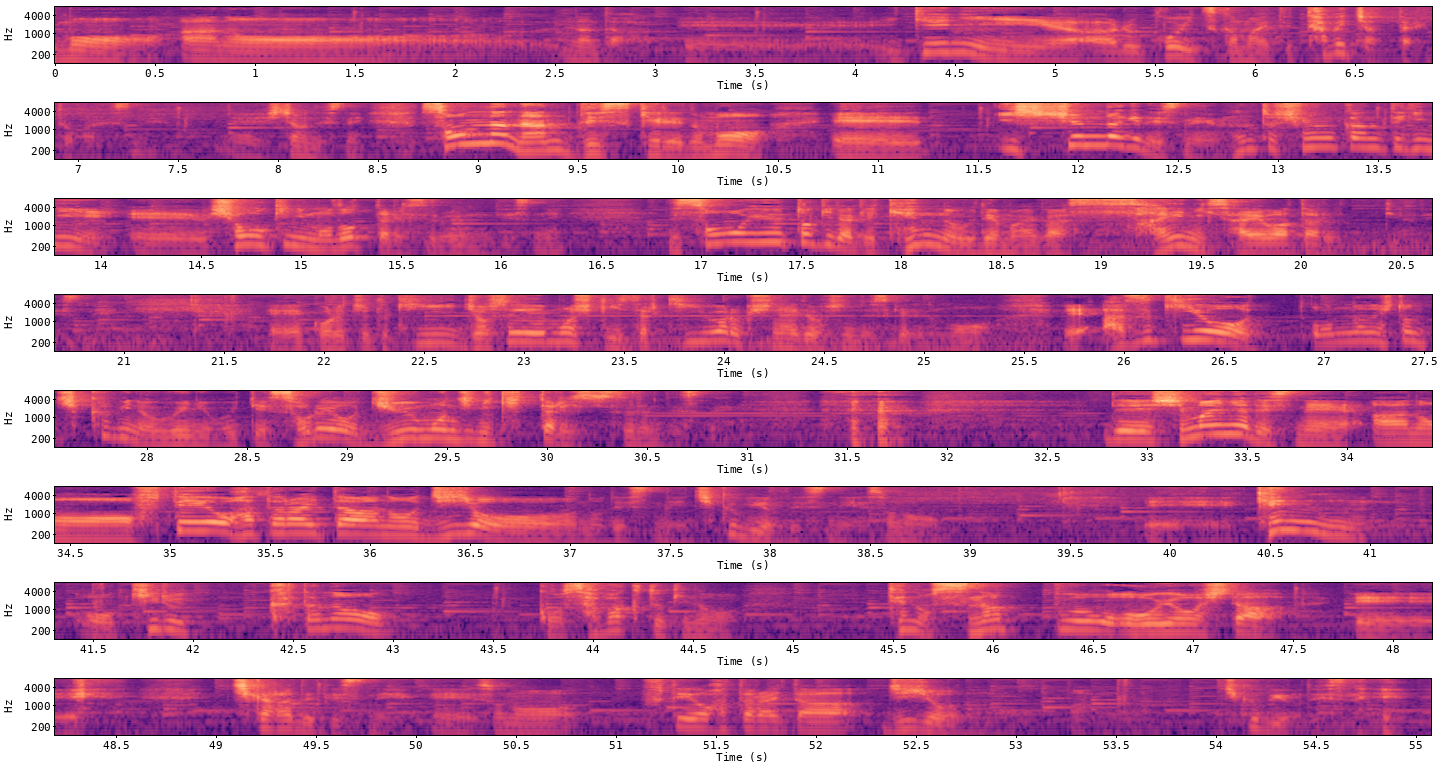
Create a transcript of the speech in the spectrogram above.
もうあのー、なんだ、えー、池にある鯉捕まえて食べちゃったりとかですね、えー、しちゃうんですね。そんななんですけれども、えー、一瞬だけですねほんと瞬間的に、えー、正気に戻ったりするんですね。でそういう時だけ剣の腕前がさえにさえ渡るっていうですね。えー、これちょっと気女性もし聞いてたら気悪くしないでほしいんですけれども、えー、小豆を女の人の乳首の上に置いてそれを十文字に切ったりするんですね。でしまいにはですねあの不定を働いたあの次女のですね乳首をですねその、えー、剣を切る刀をこうさばく時の手のスナップを応用した、えー、力でですね、えー、その不定を働いた次女のあの乳首をですね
